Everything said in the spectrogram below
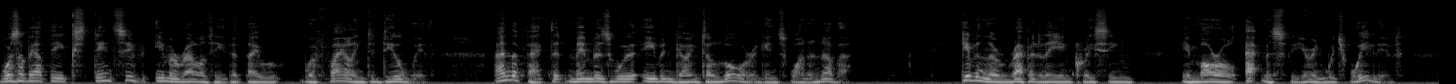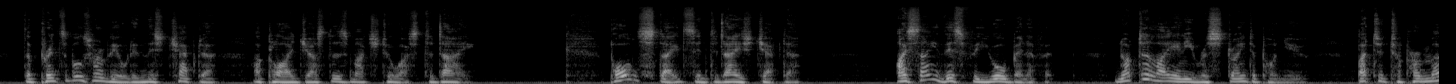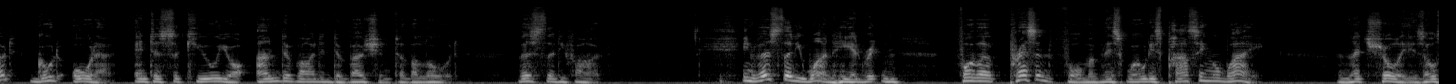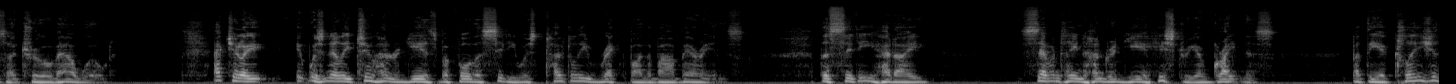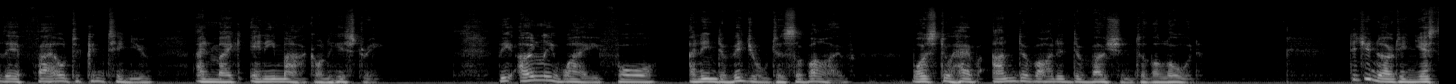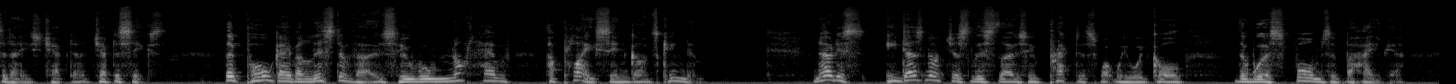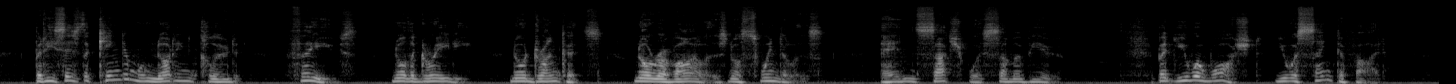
was about the extensive immorality that they were failing to deal with, and the fact that members were even going to law against one another. Given the rapidly increasing immoral atmosphere in which we live, the principles revealed in this chapter apply just as much to us today. Paul states in today's chapter, I say this for your benefit, not to lay any restraint upon you, but to, to promote good order and to secure your undivided devotion to the Lord. Verse 35. In verse 31, he had written, For the present form of this world is passing away. And that surely is also true of our world. Actually, it was nearly 200 years before the city was totally wrecked by the barbarians. The city had a 1700 year history of greatness but the ecclesia there failed to continue and make any mark on history. The only way for an individual to survive was to have undivided devotion to the Lord. Did you note in yesterday's chapter, chapter 6, that Paul gave a list of those who will not have a place in God's kingdom? Notice he does not just list those who practice what we would call the worst forms of behaviour, but he says the kingdom will not include thieves, nor the greedy, nor drunkards, nor revilers, nor swindlers. And such were some of you. But you were washed, you were sanctified.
